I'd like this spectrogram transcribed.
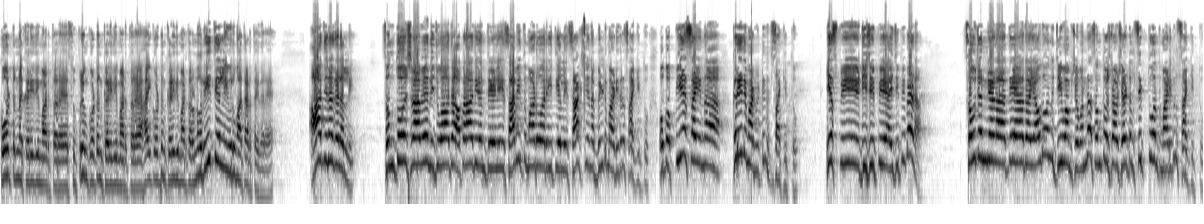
ಕೋರ್ಟ್ನ ಖರೀದಿ ಮಾಡ್ತಾರೆ, ಸುಪ್ರೀಂ ಕೋರ್ಟ್ ಅನ್ನ ಖರೀದಿ ಮಾಡ್ತಾರೆ ಹೈಕೋರ್ಟ್ ಅನ್ನ ಖರೀದಿ ಮಾಡ್ತಾರೆ ಅನ್ನೋ ರೀತಿಯಲ್ಲಿ ಇವರು ಮಾತಾಡ್ತಾ ಇದ್ದಾರೆ. ಆ ದಿನಗಳಲ್ಲಿ ಸಂತೋಷ್ ರಾವೇ ನಿಜವಾದ ಅಪರಾಧಿ ಅಂತೇಳಿ ಸಾಬೀತು ಮಾಡುವ ರೀತಿಯಲ್ಲಿ ಸಾಕ್ಷಿಯನ್ನ ಬಿಲ್ಡ್ ಮಾಡಿದ್ರೆ ಸಾಕಿತ್ತು. ಒಬ್ಬ ಪಿ ಎಸ್ ಐ ನ ಖರೀದಿ ಮಾಡಿಬಿಟ್ಟಿದ್ರೆ ಸಾಕಿತ್ತು. ಎಸ್ ಪಿ ಡಿಜಿಪಿ ಐಜಿಪಿ ಬೇಡ. ಸೌಜನ್ಯಳ ದೇಹದ ಯಾವುದೋ ಒಂದು ಜೀವಾಂಶವನ್ನ ಸಂತೋಷ್ ರಾವ್ ಶರ್ಟ್ ಅಲ್ಲಿ ಸಿಕ್ತು ಅಂತ ಮಾಡಿದ್ರು ಸಾಕಿತ್ತು.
